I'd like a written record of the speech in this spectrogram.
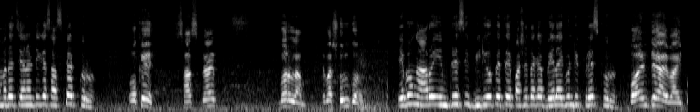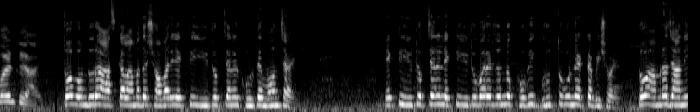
আমাদের চ্যানেলটিকে সাবস্ক্রাইব করুন। ওকে সাবস্ক্রাইব করলাম। এবার শুরু করো। এবং আরও ইমপ্রেসিভ ভিডিও পেতে পাশে থাকা বেল আইকনটি প্রেস করুন। পয়েন্টে আয় ভাই পয়েন্টে আয়। তো বন্ধুরা আজকাল আমাদের সবারই একটি ইউটিউব চ্যানেল খুলতে মন চায়। একটি ইউটিউব চ্যানেল একটি ইউটিউবারের জন্য খুবই গুরুত্বপূর্ণ একটা বিষয়। তো আমরা জানি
